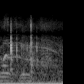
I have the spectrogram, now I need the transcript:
don't.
